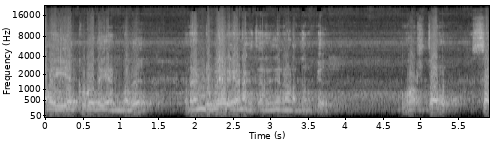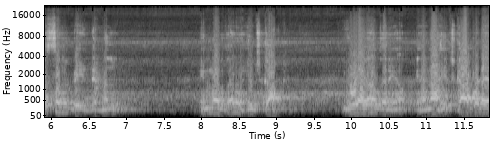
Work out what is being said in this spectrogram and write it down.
அதை இயக்குவது என்பது ரெண்டு பேர் எனக்கு தெரிஞ்சு நடந்திருக்கு. ஒருத்தர் செசல் பி. டிமில் இன்னொருத்தர் ஹிச்காக் இவ்வளவுதான் தெரியும். ஏன்னா ஹிச்காக்குடைய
